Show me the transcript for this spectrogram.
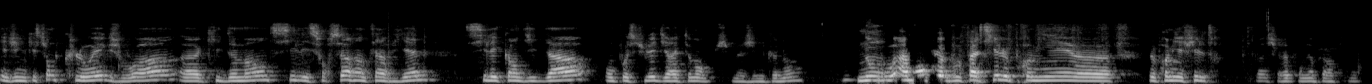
j'ai une question de Chloé que je vois qui demande si les sourceurs interviennent si les candidats ont postulé directement. J'imagine que non. Non. Ou à moins que vous fassiez le premier, euh, le premier filtre. Je réponds un peu rapidement.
